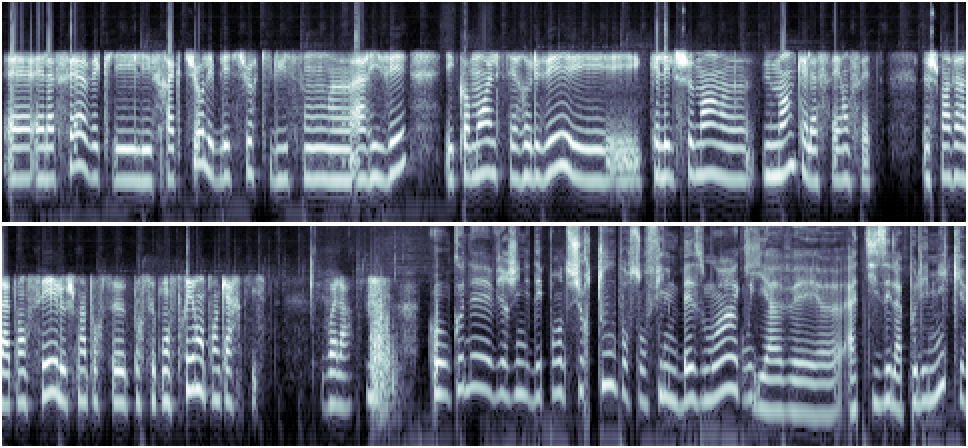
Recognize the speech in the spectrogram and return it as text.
elle a fait avec les, les, fractures, les blessures qui lui sont euh, arrivées, et comment elle s'est relevée, et, quel est le chemin humain qu'elle a fait en fait, le chemin vers la pensée, le chemin pour se, pour se construire en tant qu'artiste. Voilà. On connaît Virginie Despentes surtout pour son film Baise-moi qui oui. avait euh, attisé la polémique.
